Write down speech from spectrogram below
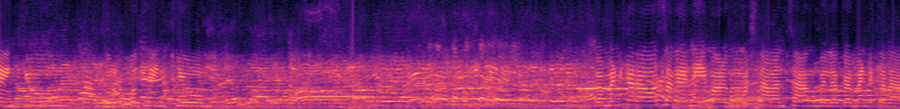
थँक्यू गुरुप्पा थँक्यू कमेंट करावं सगळ्यांनी बाळमामाच नावानं सांग भलं कमेंट करा.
